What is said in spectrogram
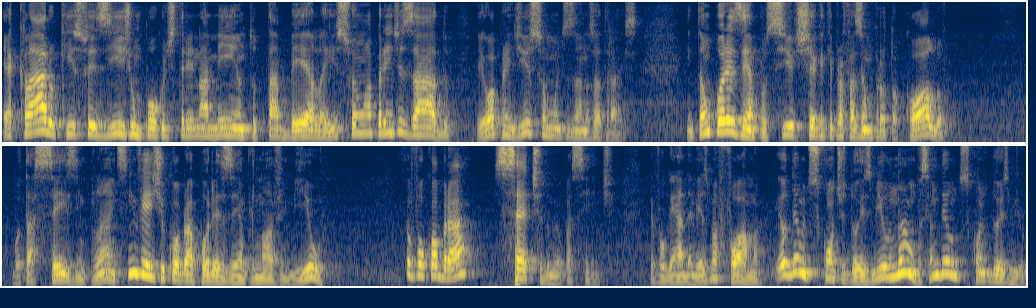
É claro que isso exige um pouco de treinamento, tabela, isso é um aprendizado. Eu aprendi isso há muitos anos atrás. Então, por exemplo, se chega aqui para fazer um protocolo, botar seis implantes, em vez de cobrar, por exemplo, 9 mil, eu vou cobrar 7 do meu paciente. Eu vou ganhar da mesma forma. Eu dei um desconto de 2 mil? Não, você não deu um desconto de 2 mil.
